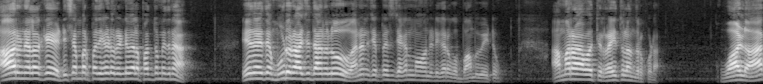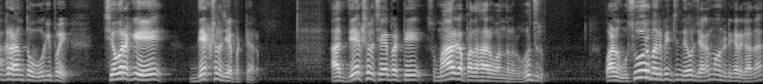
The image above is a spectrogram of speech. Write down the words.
ఆరు నెలలకే డిసెంబర్ పదిహేడు రెండు వేల పంతొమ్మిదిన ఏదైతే మూడు రాజధానులు అని చెప్పేసి జగన్మోహన్ రెడ్డి గారు ఒక బాంబు వేయటం అమరావతి రైతులందరూ కూడా వాళ్ళు ఆగ్రహంతో ఊగిపోయి చివరికి దీక్షలు చేపట్టారు. ఆ దీక్షలు చేపట్టి సుమారుగా పదహారు వందల రోజులు వాళ్ళని ఉసూరు అనిపించింది ఎవరు? జగన్మోహన్ రెడ్డి గారు కదా?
